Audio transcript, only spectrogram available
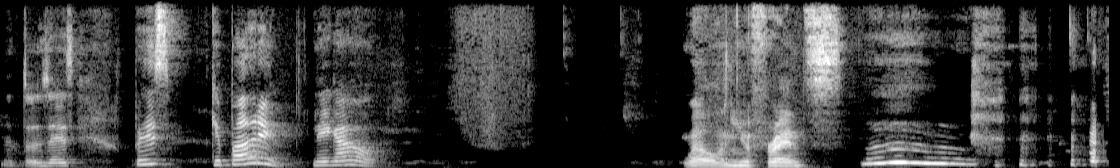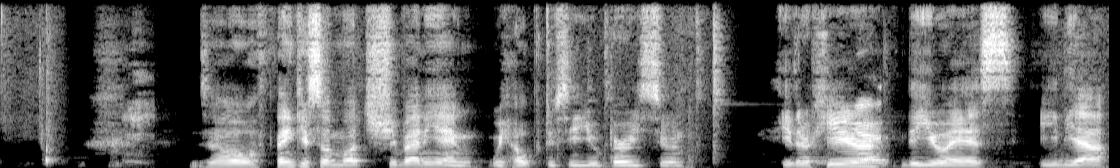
Entonces, pues, qué padre, legado. Well, new friends. So thank you so much, Shivani, and we hope to see you very soon. Either here, yes. the US, India,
